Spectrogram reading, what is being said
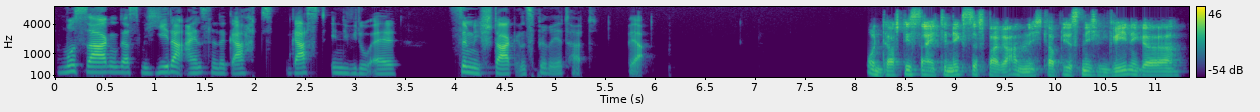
muss sagen, dass mich jeder einzelne Gast, Gast individuell ziemlich stark inspiriert hat. Ja. Und da schließt eigentlich die nächste Frage an. Ich glaube, die ist nicht weniger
